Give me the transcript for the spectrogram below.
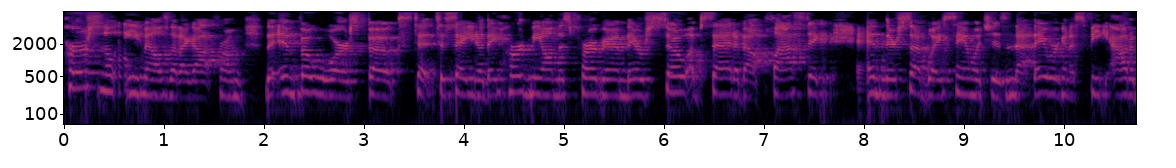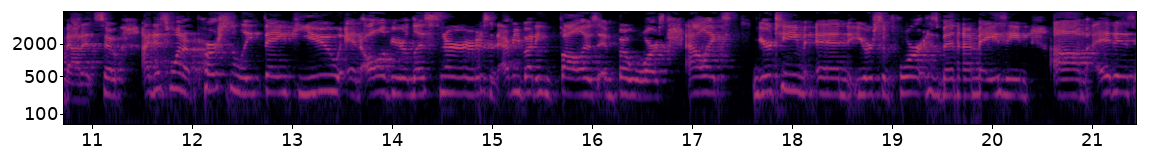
personal emails that I got from the InfoWars folks to, to say, you know, they heard me on this program. They were so upset about plastic and their Subway sandwiches and that they were going to to speak out about it. So I just want to personally thank you and all of your listeners and everybody who follows InfoWars. Alex, your team and your support has been amazing. Um, it is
